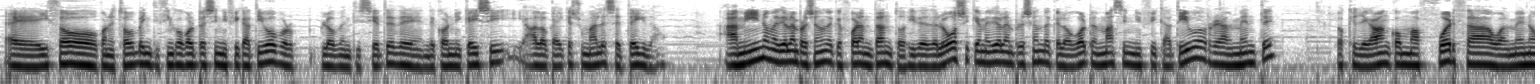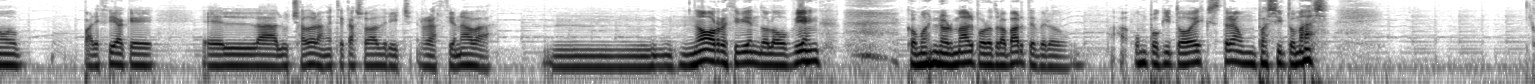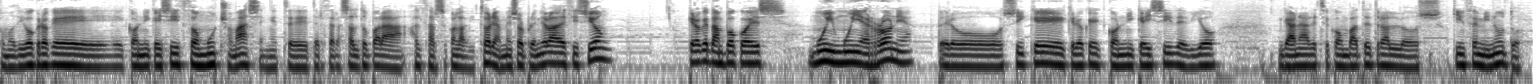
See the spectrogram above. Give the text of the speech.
eh, hizo, conectó 25 golpes significativos por los 27 de, de Corny Casey, a lo que hay que sumarle ese takedown. A mí no me dio la impresión de que fueran tantos, y desde luego sí que me dio la impresión de que los golpes más significativos realmente, los que llegaban con más fuerza o al menos parecía que la luchadora, en este caso Aldrich, reaccionaba mm, no recibiéndolo bien, como es normal por otra parte, pero un poquito extra, un pasito más. Como digo, creo que Connie Casey hizo mucho más en este tercer asalto para alzarse con la victoria. Me sorprendió la decisión. Creo que tampoco es muy, muy errónea, pero sí que creo que Connie Casey debió ganar este combate tras los 15 minutos.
